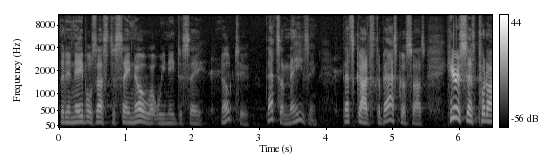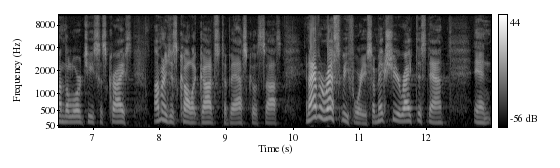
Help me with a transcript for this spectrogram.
that enables us to say no what we need to say no to. That's amazing. That's God's Tabasco sauce. Here it says, put on the Lord Jesus Christ. I'm going to just call it God's Tabasco sauce. And I have a recipe for you, so make sure you write this down. And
